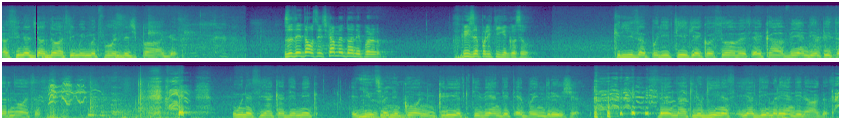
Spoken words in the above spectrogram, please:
Asi në gjatë do atë si mu i më të folë veç pagës. Zëtë i Dosi, çka mendoni për krizën politike në Kosovë? Kriza politike e Kosovës e ka vendin për tërnacës. Unë si akademik, e di që me konë në krye t'këtij vendit e bëj ndryshe. Se në atë luginës, ia dimë rendin agës.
